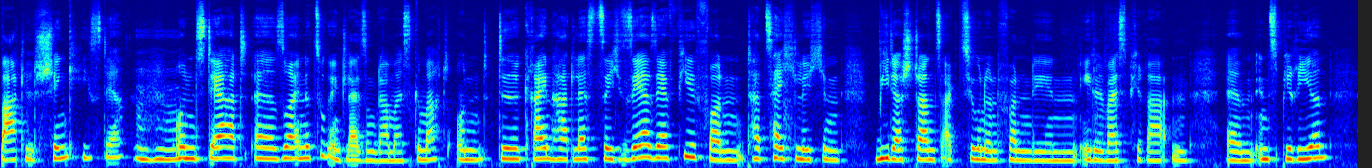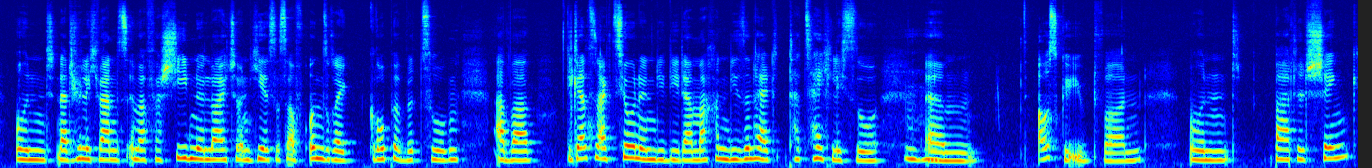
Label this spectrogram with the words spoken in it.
Bartel Schink hieß der. Mhm. Und der hat äh, so eine Zugentgleisung damals gemacht. Und Dirk Reinhardt lässt sich sehr, sehr viel von tatsächlichen Widerstandsaktionen von den Edelweiß-Piraten ähm, inspirieren. Und natürlich waren es immer verschiedene Leute und hier ist es auf unsere Gruppe bezogen. Aber die ganzen Aktionen, die die da machen, die sind halt tatsächlich so mhm. ähm, ausgeübt worden. Und Bartel Schink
